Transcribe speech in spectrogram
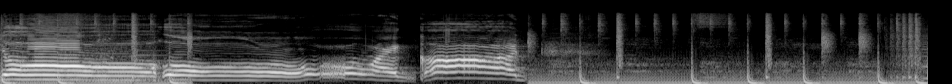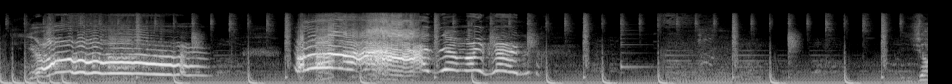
Yo! Oh my god! Yo! Ah! Oh my god! Yo!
